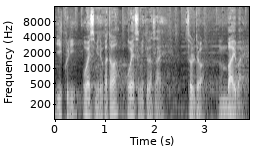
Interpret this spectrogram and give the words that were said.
ゆっくりお休みの方はお休みください。それでは、バイバイ。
